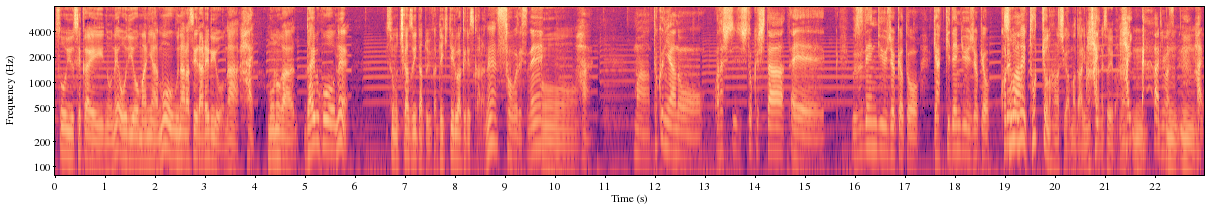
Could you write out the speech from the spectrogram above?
そういう世界のねオーディオマニアもうならせられるようなはいものがだいぶこうねその近づいたというかできてるわけですからね。そうですね。うんはい。まあ特にあの私取得した、えー渦電流除去と逆気電流除去これは、ね特許の話がまだありましたね、はいそういえばね。はいうん あります。うんうんはい。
